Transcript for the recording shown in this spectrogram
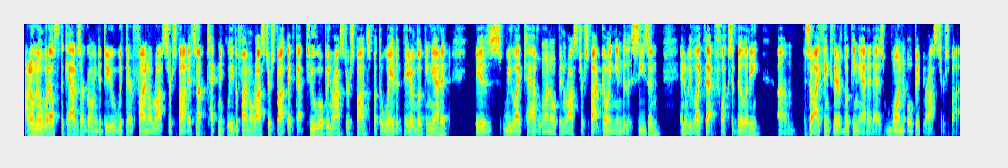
I don't know what else the Cavs are going to do with their final roster spot. It's not technically the final roster spot. They've got two open roster spots, but the way that they are looking at it is we like to have one open roster spot going into the season, and we like that flexibility. Um, so I think they're looking at it as one open roster spot.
